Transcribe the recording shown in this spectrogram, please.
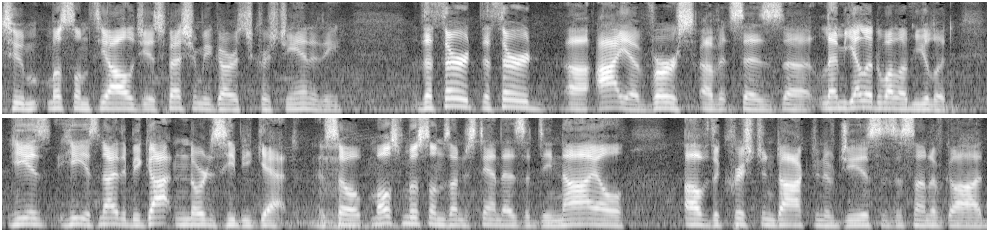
to Muslim theology, especially in regards to Christianity. The third, the third uh, ayah verse of it says, uh, "Lem yelad wa lem yulad." He is he is neither begotten nor does he beget. So most Muslims understand that as a denial of the Christian doctrine of Jesus as the Son of God,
